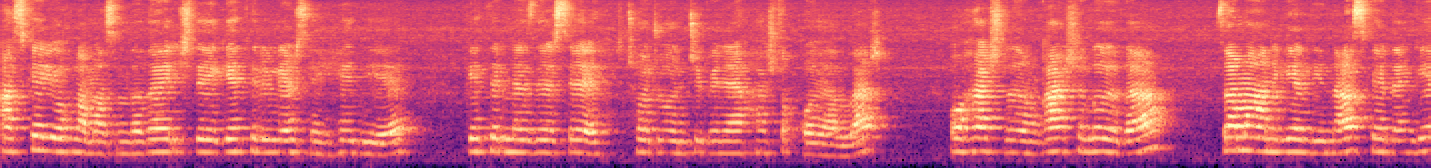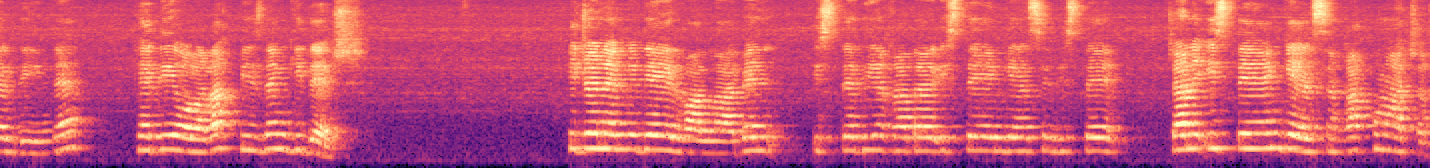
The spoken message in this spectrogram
Asker yoklamasında da işte getirirlerse hediye, getirmezlerse çocuğun cebine haçlık koyarlar. O haçlığın karşılığı da zamanı geldiğinde, askerden geldiğinde hediye olarak bizden gider. Hiç önemli değil vallahi. Ben istediği kadar isteyen gelsin, iste canı isteyen gelsin. Kapım açık.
